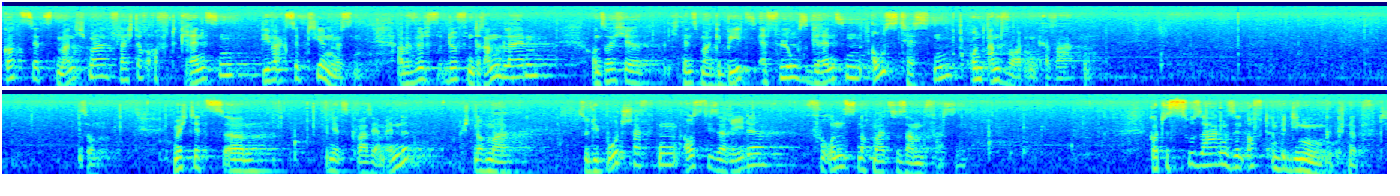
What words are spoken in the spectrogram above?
Gott setzt manchmal, vielleicht auch oft Grenzen, die wir akzeptieren müssen. Aber wir dürfen dranbleiben und solche, ich nenne es mal Gebetserfüllungsgrenzen austesten und Antworten erwarten. So, ich möchte jetzt, ähm, bin jetzt quasi am Ende, möchte nochmal so die Botschaften aus dieser Rede für uns nochmal zusammenfassen. Gottes Zusagen sind oft an Bedingungen geknüpft,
